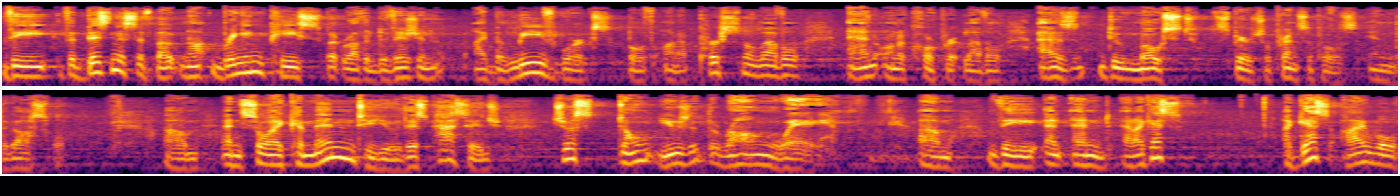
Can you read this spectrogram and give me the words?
the, the business about not bringing peace but rather division, I believe, works both on a personal level and on a corporate level, as do most spiritual principles in the gospel. Um, and so I commend to you this passage. Just don't use it the wrong way. Um, the and, and and I guess I guess I will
